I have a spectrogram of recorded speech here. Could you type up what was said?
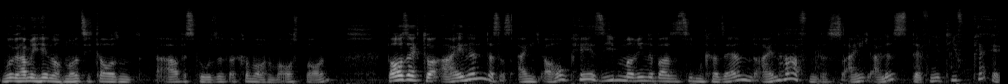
Wo wir haben hier noch 90.000 Arbeitslose, da können wir auch nochmal ausbauen. Bausektor einen, das ist eigentlich auch okay. Sieben Marinebasis, sieben Kasernen und ein Hafen. Das ist eigentlich alles definitiv okay.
